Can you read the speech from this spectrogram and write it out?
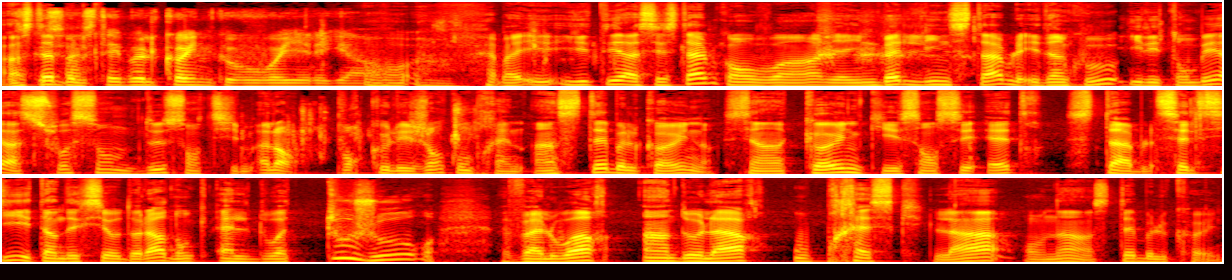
un stable... stablecoin que vous voyez, les gars. Oh, bah, il, était assez stable quand on voit. Hein. Il y a une belle ligne stable et d'un coup, il est tombé à 62 centimes. Alors, pour que les gens comprennent, un stablecoin, c'est un coin qui est censé être stable. Celle-ci est indexée au dollar, donc elle doit toujours valoir 1 dollar ou presque. Là, on a un stablecoin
